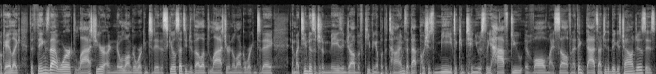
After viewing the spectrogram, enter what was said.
Okay, like the things that worked last year are no longer working today. The skill sets you developed last year are no longer working today. And my team does such an amazing job of keeping up with the times that that pushes me to continuously have to evolve myself. And I think that's actually the biggest challenges is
